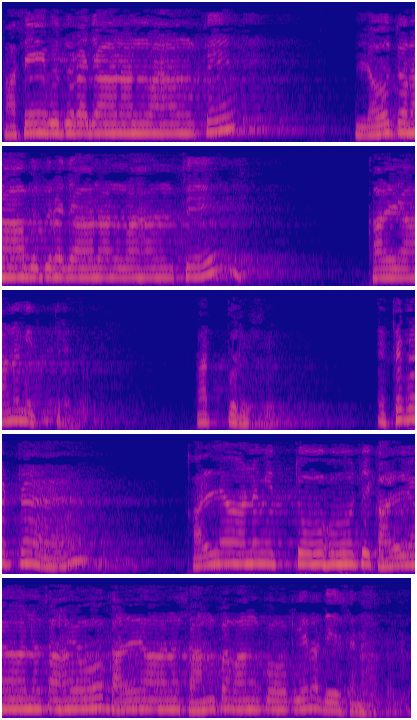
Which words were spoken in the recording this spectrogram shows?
පසේ බුදු රජාණන් වහන්සේ ලෞතර බුදුරජාණන් වහන්සේ කල්යාණ මිත්‍රය සත්පුරුෂය එතකොට කල්යාණ මිත්‍රෝ හෝති කල්යාණ සහයෝ කල්යාණ සම්පමංකෝ කියලා දේශනා කළා.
